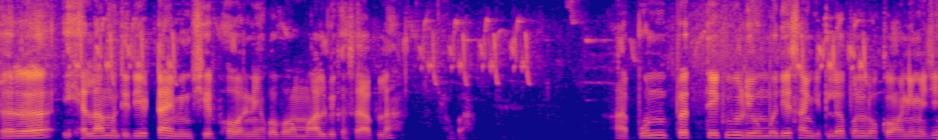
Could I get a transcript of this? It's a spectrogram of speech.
तर ह्याला म्हणते ती टायमिंगशीर फवारणी. हो का बघा माल बी कसा आहे आपला. आपण प्रत्येक व्हिडिओमध्ये सांगितलं पण लोकांनी म्हणजे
